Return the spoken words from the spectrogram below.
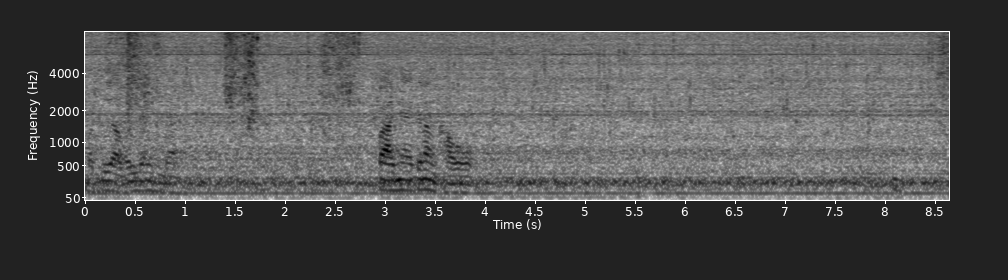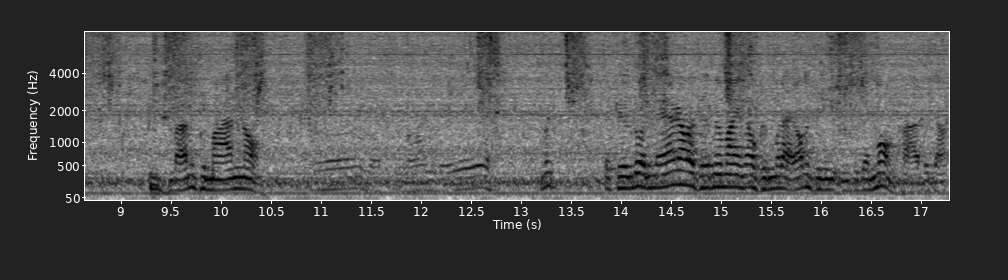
มาเลือกไว้ได้ทีใดปลาใหญ่ก็นั่งเขา ปลาไม่สิมานเนาะเออบอกน้องเด้อมันจะถือโดนแหน่ก็มาถือไม่ไม่เอาขึ้นมาได้แล้วมันจะมันจะมองขาดไปจัก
